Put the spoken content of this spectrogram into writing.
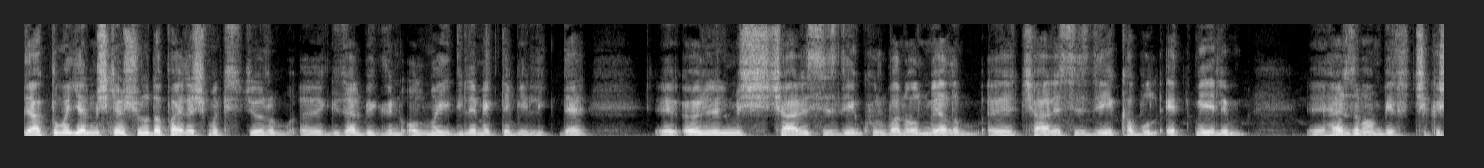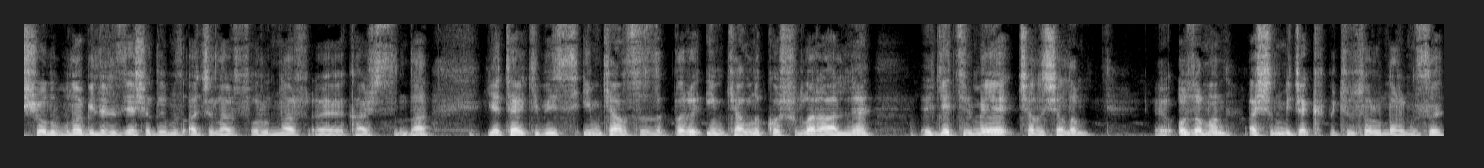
Bir aklıma gelmişken şunu da paylaşmak istiyorum. Ee, güzel bir gün olmayı dilemekle birlikte. Ee, öğrenilmiş çaresizliğin kurbanı olmayalım. Ee, çaresizliği kabul etmeyelim. Ee, her zaman bir çıkış yolu bulabiliriz yaşadığımız acılar, sorunlar e, karşısında. Yeter ki biz imkansızlıkları imkanlı koşullar haline e, getirmeye çalışalım. E, o zaman aşılmayacak bütün sorunlarımızı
